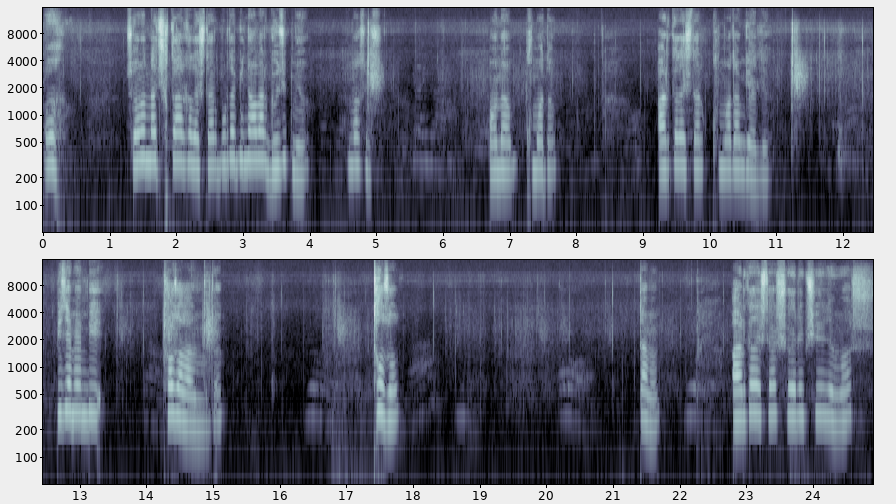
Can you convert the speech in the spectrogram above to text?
Oh. Sonunda çıktı arkadaşlar. Burada binalar gözükmüyor. Nasıl bir şey? Anam kum adam. Arkadaşlar kum adam geldi. Biz hemen bir toz alalım buradan. Toz ol. Tamam. Arkadaşlar şöyle bir şey de var.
